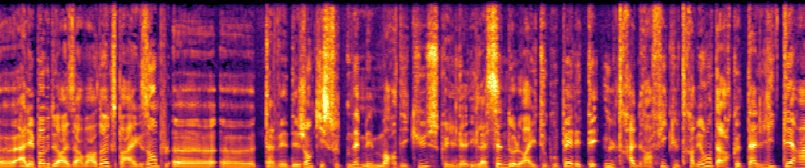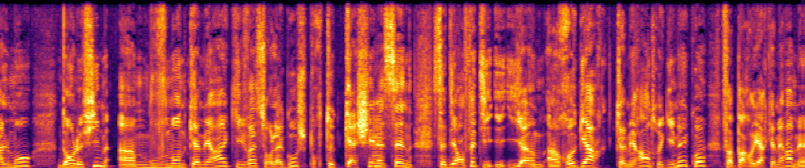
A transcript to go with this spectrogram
euh, à l'époque de Reservoir Dogs, par exemple, euh, euh, t'avais des gens qui soutenaient, mais mordicus, que la scène de l'oreille tout coupée, elle était ultra graphique, ultra violente, alors que t'as littéralement dans le film un mouvement de caméra qui va sur la gauche pour te cacher la mm. scène. C'est-à-dire, en fait, il y, a un, regard caméra, entre guillemets, quoi. Enfin, pas regard caméra, mais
